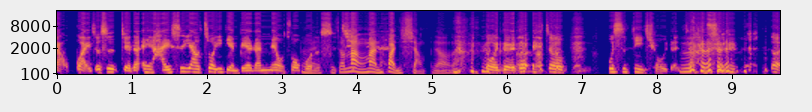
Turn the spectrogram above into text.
搞怪就是觉得哎、欸，还是要做一点别人没有做过的事情，比较浪漫幻想，比较对对对，就不是地球人这样子。对，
